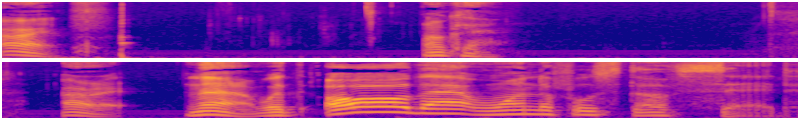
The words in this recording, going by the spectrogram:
All right. Okay. All right. Now, with all that wonderful stuff said,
